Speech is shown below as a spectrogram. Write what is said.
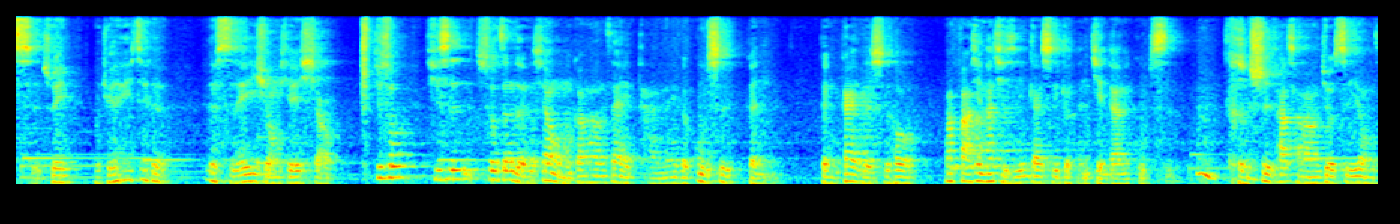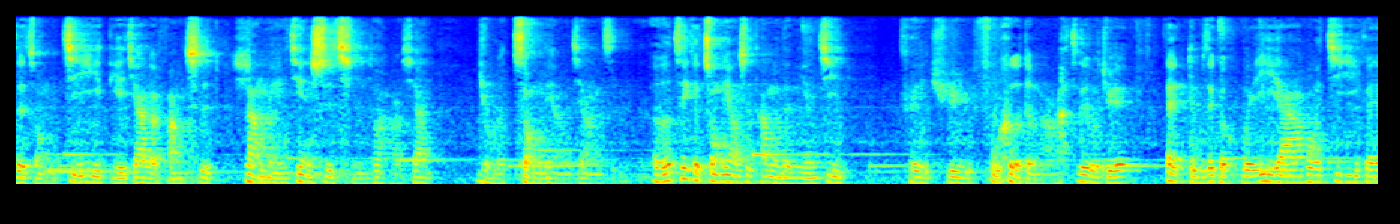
次，所以我觉得，哎，这个这个石黑一雄写小，就说其实说真的，像我们刚刚在谈那个故事梗梗概的时候，他发现他其实应该是一个很简单的故事，嗯，可是他常常就是用这种记忆叠加的方式，让每一件事情都好像有了重量这样子，而这个重量是他们的年纪可以去附和的嘛？所以我觉得。在读这个回忆啊，或记忆跟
